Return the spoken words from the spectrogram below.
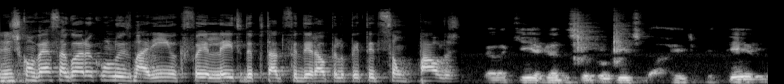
A gente conversa agora com o Luiz Marinho, que foi eleito deputado federal pelo PT de São Paulo. Quero aqui agradecer o convite da Rede PT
